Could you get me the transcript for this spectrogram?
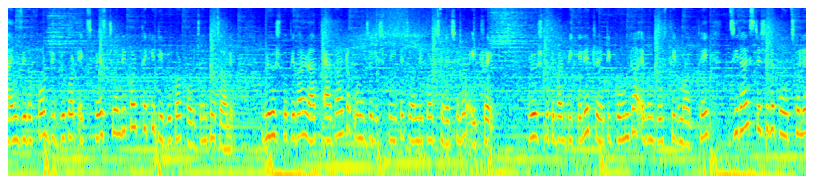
nine zero four Dibrugarh express Chandigarh থেকে ডিব্রুগড় পর্যন্ত চলে। বৃহস্পতিবার রাত এগারোটা উনচল্লিশ মিনিটে চণ্ডীগড় ছেড়েছিল এই ট্রেন। বৃহস্পতিবার বিকেলে ট্রেনটি গোন্ডা এবং বস্তির মধ্যে জিরাই স্টেশনে পৌঁছলে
